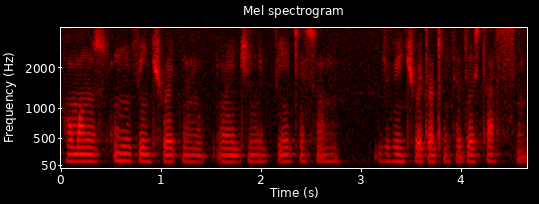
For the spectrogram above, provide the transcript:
Romanos 1, 28 no Eugene Peterson, de 28 a 32 está assim.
